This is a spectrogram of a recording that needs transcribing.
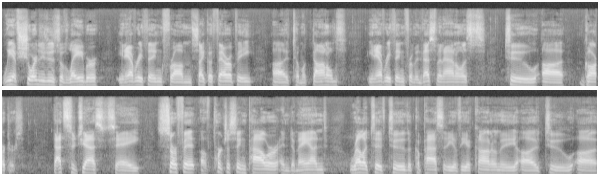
We have shortages of labor in everything from psychotherapy uh, to McDonald's, in everything from investment analysts to uh, gardeners. That suggests a surfeit of purchasing power and demand relative to the capacity of the economy uh, to uh,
